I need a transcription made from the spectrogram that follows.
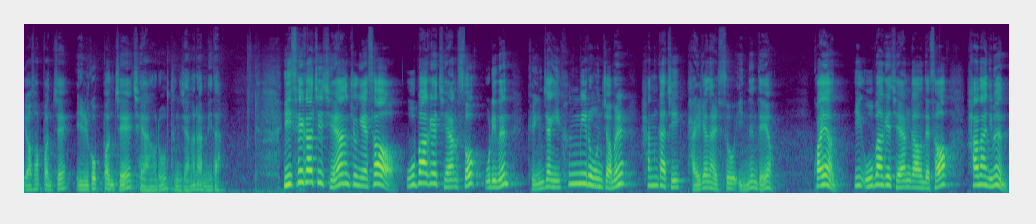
여섯 번째, 일곱 번째 재앙으로 등장을 합니다. 이 세 가지 재앙 중에서 우박의 재앙 속 우리는 굉장히 흥미로운 점을 한 가지 발견할 수 있는데요. 과연 이 우박의 재앙 가운데서 하나님은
